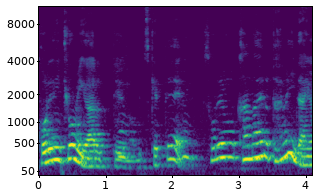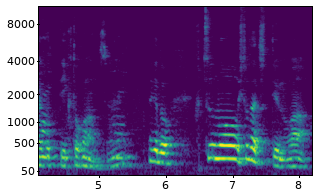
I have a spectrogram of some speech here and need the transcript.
これに興味があるっていうのを見つけて、それを叶えるために大学って行くところなんですよね、だけど普通の人たちっていうのは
